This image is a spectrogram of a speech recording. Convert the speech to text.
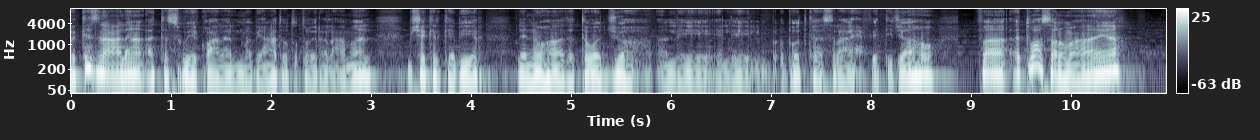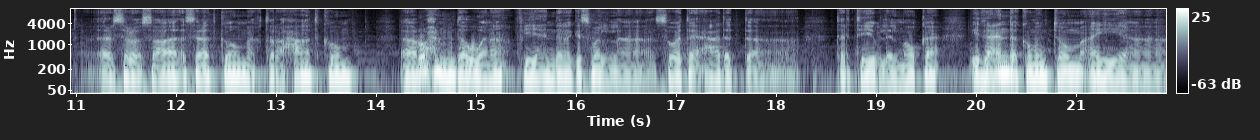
ركزنا على التسويق وعلى المبيعات وتطوير الأعمال بشكل كبير لأنه هذا التوجه اللي اللي البودكاست رايح في اتجاهه. فتواصلوا معايا. أرسلوا سؤال أسئلتكم اقتراحاتكم. آه، روح المدونة في عندنا قسم سويت إعادة ترتيب للموقع. إذا عندكم أنتم أي آه،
